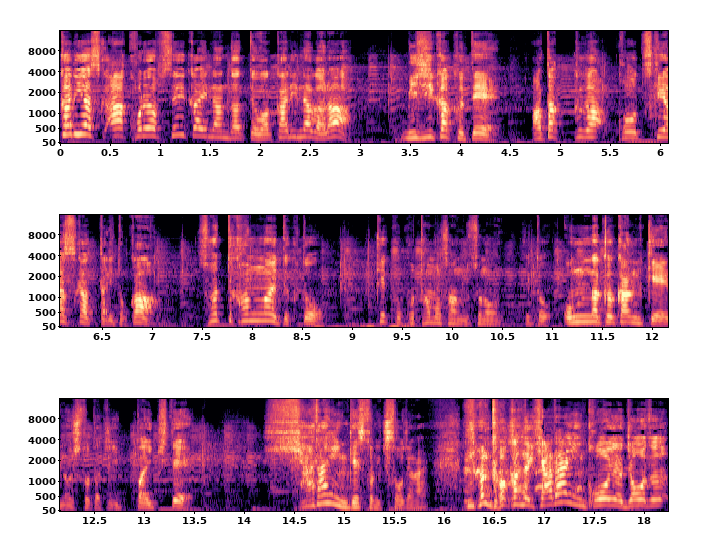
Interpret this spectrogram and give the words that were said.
かりやすく、あ、これは不正解なんだって分かりながら、短くて、アタックがこうつけやすかったりとか、そうやって考えていくと、結構こうタモさんのその、えっと、音楽関係の人たちいっぱい来て、ヒャダインゲストに来そうじゃない？なんかわかんない。ヒャダインこういうの上手。ヒ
